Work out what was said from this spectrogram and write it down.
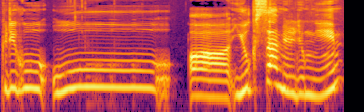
그리고 5, 어, 6316님.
